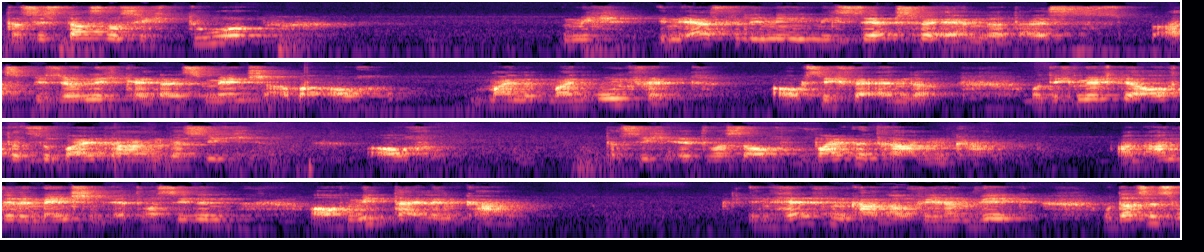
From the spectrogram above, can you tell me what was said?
Das ist das, was ich tue mich in erster Linie mich selbst verändert als, als Persönlichkeit, als Mensch, aber auch meine, mein Umfeld auch sich verändert. Und ich möchte auch dazu beitragen, dass ich auch, dass ich etwas auch weitertragen kann an andere Menschen, etwas ihnen auch mitteilen kann, ihnen helfen kann auf ihrem Weg. Und das ist,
